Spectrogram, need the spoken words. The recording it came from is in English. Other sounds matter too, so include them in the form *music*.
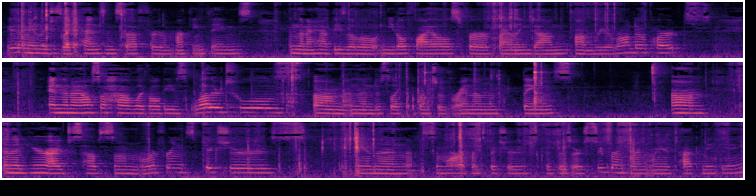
These are mainly just like pens and stuff for marking things. And then I have these little needle files for filing down um, Rio Rondo parts. And then I also have like all these leather tools um, and then just like a bunch of random things. Um, and then here I just have some reference pictures and then some more reference pictures because those are super important when you're tack making.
